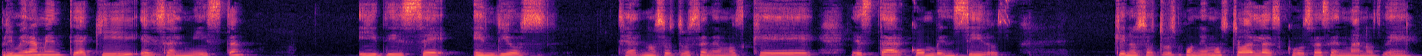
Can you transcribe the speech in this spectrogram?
Primeramente aquí el salmista y dice en Dios. O sea, nosotros tenemos que estar convencidos que nosotros ponemos todas las cosas en manos de Él,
